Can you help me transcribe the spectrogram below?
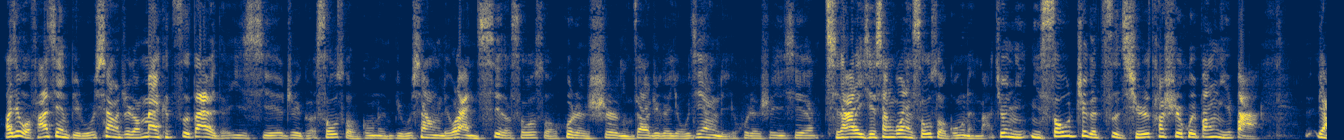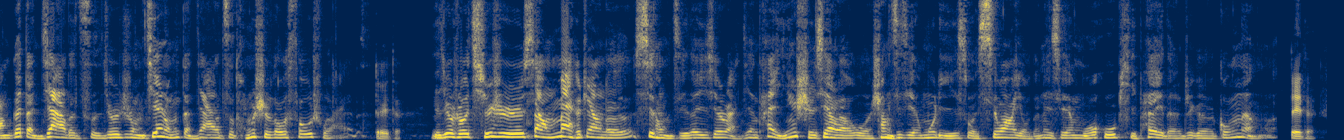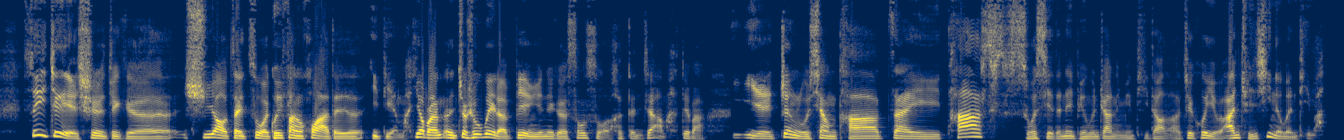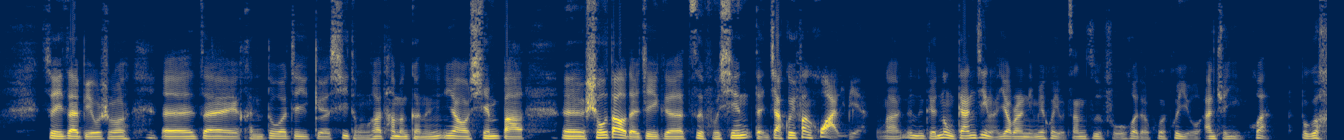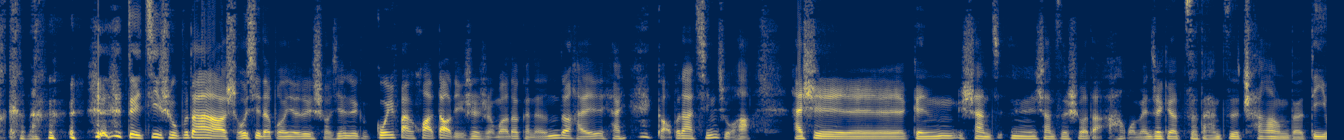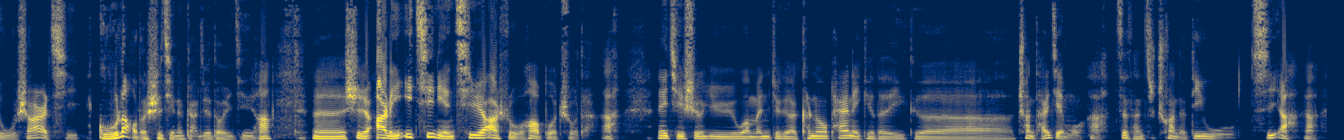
而且我发现，比如像这个 Mac 自带的一些这个搜索功能，比如像浏览器的搜索，或者是你在这个邮件里，或者是一些其他的一些相关的搜索功能吧，就你你搜这个字，其实它是会帮你把两个等价的字，就是这种兼容等价的字，同时都搜出来的。对的。也就是说，其实像 Mac 这样的系统级的一些软件，它已经实现了我上期节目里所希望有的那些模糊匹配的这个功能了。对的，所以这也是这个需要在做规范化的一点嘛，要不然呢，就是为了便于那个搜索和等价嘛，对吧？也正如像他在他所写的那篇文章里面提到的啊，这会有安全性的问题嘛。所以在比如说，呃，在很多这个系统的话，他们可能要先把呃收到的这个字符先等价规范化一遍啊，那个弄干净了，要不然里面会有脏字符或者会会有安全隐患。不过，可能 对技术不大熟悉的朋友，对首先这个规范化到底是什么，都可能都还还搞不大清楚哈。还是跟上次嗯上次说的啊，我们这个自弹自唱的第五十二期，古老的事情的感觉都已经哈，嗯，是二零一七年七月二十五号播出的啊。那期是与我们这个 Colonel Panic 的一个串台节目啊，自弹自唱的第五期啊啊，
